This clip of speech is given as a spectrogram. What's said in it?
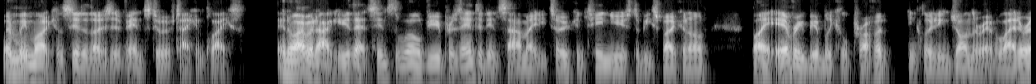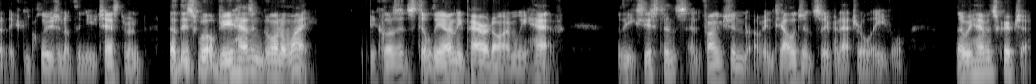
when we might consider those events to have taken place. And I would argue that since the worldview presented in Psalm 82 continues to be spoken of by every biblical prophet, including John the Revelator at the conclusion of the New Testament, that this worldview hasn't gone away, because it's still the only paradigm we have for the existence and function of intelligent supernatural evil that we have in Scripture.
